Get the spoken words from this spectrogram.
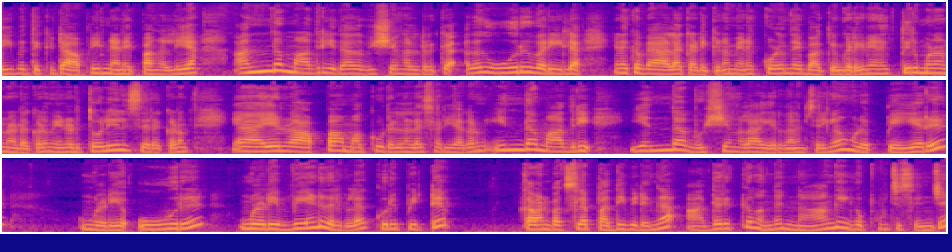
தெய்வத்துக்கிட்ட அப்படின்னு நினைப்பாங்க இல்லையா? அந்த மாதிரி ஏதாவது விஷயங்கள் இருக்குது அதாவது ஒரு வரியில் எனக்கு வேலை கிடைக்கணும் எனக்கு குழந்தை பாக்கியம் கிடைக்கணும் எனக்கு திருமணம் நடக்கணும் என்னோடய தொழில் சிறக்கணும் என்னோடய அப்பா அம்மாவுக்கு உடல்நிலை சரியாகணும் இந்த மாதிரி எந்த விஷயங்களாக இருந்தாலும் சரிங்க. உங்களோட பெயர் உங்களுடைய ஊர் உங்களுடைய வேண்டுதல்களை குறிப்பிட்டு கமெண்ட் பாக்ஸில் பதிவிடுங்க. அதற்கு வந்து நாங்கள் இங்கே பூஜை செஞ்சு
